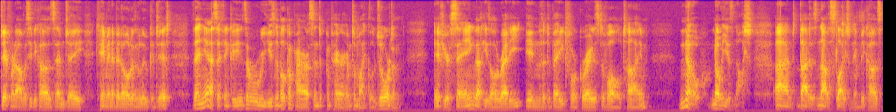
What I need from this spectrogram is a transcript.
different obviously because MJ came in a bit older than Luka did, then yes, I think he's a reasonable comparison to compare him to Michael Jordan. If you're saying that he's already in the debate for greatest of all time, no, no, he is not. And that is not a slight on him because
